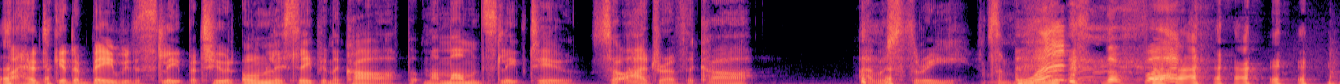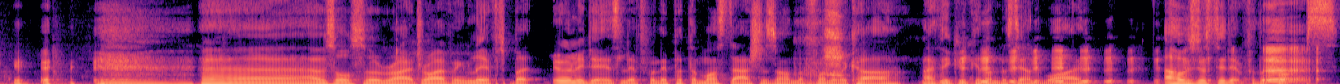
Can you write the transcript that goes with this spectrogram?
I had to get a baby to sleep, but she would only sleep in the car. But my mom would sleep too, so I drove the car. I was three. Like, what the fuck? Uh, I was also right driving Lyft, but early days Lyft when they put the mustaches on the front of the car. I think you can understand why. I was just in it for the pups.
